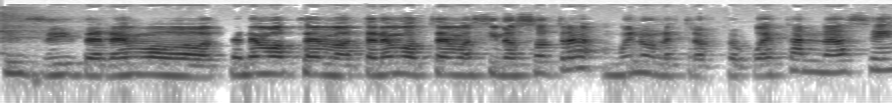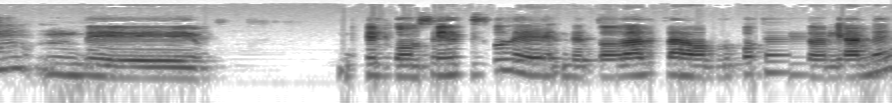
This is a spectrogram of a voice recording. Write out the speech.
Sí, sí, tenemos, tenemos temas, tenemos temas. Y nosotras, bueno, nuestras propuestas nacen de, del consenso de, de todos los grupos territoriales.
